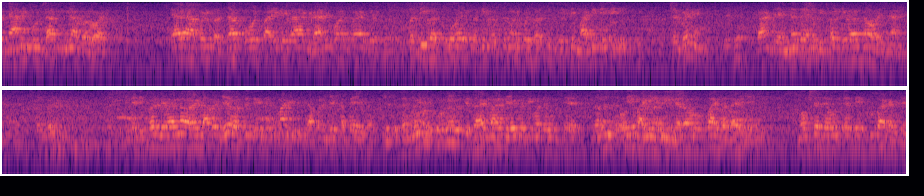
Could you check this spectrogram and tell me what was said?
જ્ઞાની પુરુષાર્થ દુનિયા પર હોય ત્યારે આપણે બધા ફોટ પાડી દેવા જ્ઞાની પણ બધી વસ્તુ હોય બધી વસ્તુમાં કોઈ વસ્તુ જોઈતી માગી દેવી સમજે ને? કારણ કે એમને તો એનો રિફંડ દેવાનું ના હોય જ્ઞાની સમજે? એટલે રિફંડ લેવાના હોય એટલે આપણે જે વસ્તુ જોઈએ તે માગી દઈએ આપણે જે ખપે એ વસ્તુ? કે સાહેબ, મારે દેવગતિમાં જવું છે. એ માગી લઈ તેનો ઉપાય બતાવી દે. મોક્ષ જવું છે તે કૃપા કરી દે.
